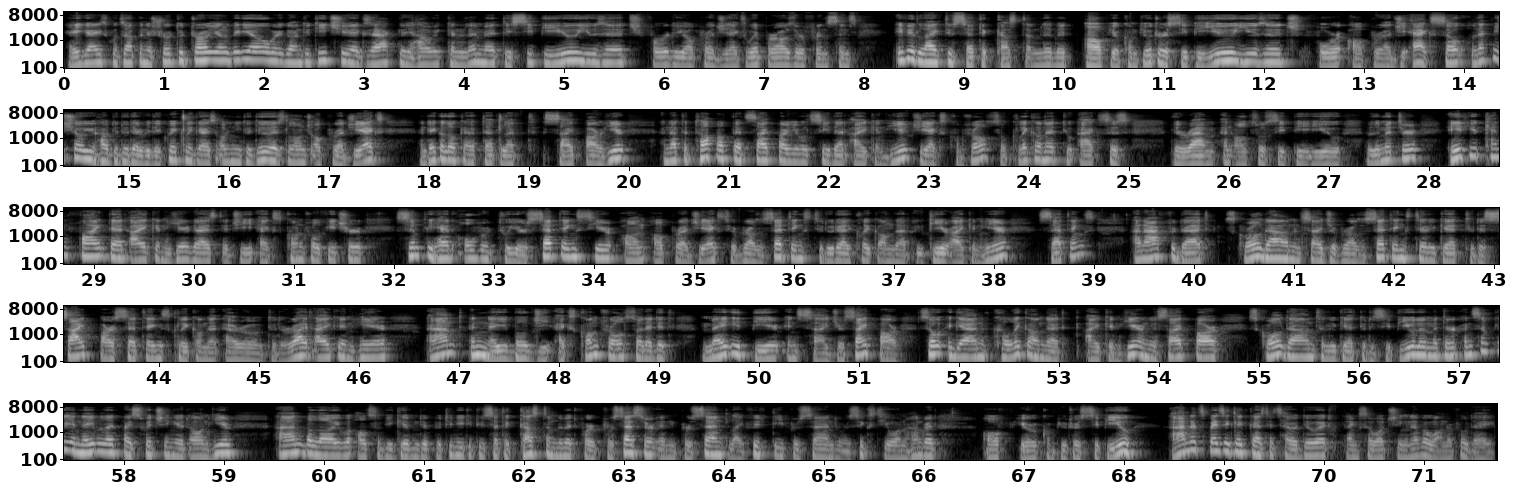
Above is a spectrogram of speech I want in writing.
Hey guys, what's up? In a short tutorial video, we're going to teach you exactly how we can limit the CPU usage for the Opera GX web browser. For instance, if you'd like to set a custom limit of your computer CPU usage for Opera GX. So let me show you how to do that really quickly, guys. All you need to do is launch Opera GX and take a look at that left sidebar here. And at the top of that sidebar, you will see that icon here, GX control. So click on it to access the RAM and also CPU limiter. If you can find that icon here, guys, the GX control feature, simply head over to your settings here on Opera GX, your browser settings. To do that, click on that gear icon here, settings. And after that, scroll down inside your browser settings till you get to the sidebar settings. Click on that arrow to the right icon here and enable GX control so that it may appear inside your sidebar. So again, click on that icon here on your sidebar, scroll down till you get to the CPU limiter and simply enable it by switching it on here. And below you will also be given the opportunity to set a custom limit for a processor in percent like 50% or 60 or 100 of your computer's CPU. And that's basically it guys, that's how I do it. Thanks for watching and have a wonderful day.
